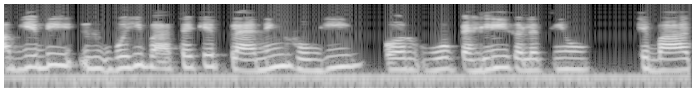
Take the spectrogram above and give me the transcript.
اب یہ بھی وہی بات ہے کہ پلاننگ ہوگی اور وہ پہلی غلطیوں کے بعد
